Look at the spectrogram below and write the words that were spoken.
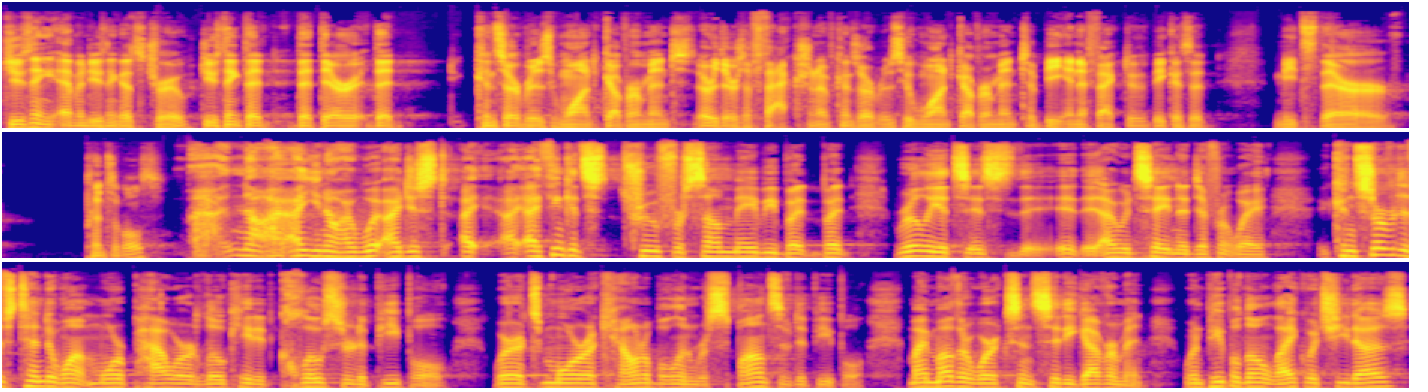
Do you think, Evan? Do you think that's true? Do you think that that there that conservatives want government, or there's a faction of conservatives who want government to be ineffective because it meets their principles? Uh, no, I, I- you know, I would, I just, I, I I think it's true for some maybe, but, but really it's, it's, it, I would say it in a different way. Conservatives tend to want more power located closer to people where it's more accountable and responsive to people. My mother works in city government. When people don't like what she does,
